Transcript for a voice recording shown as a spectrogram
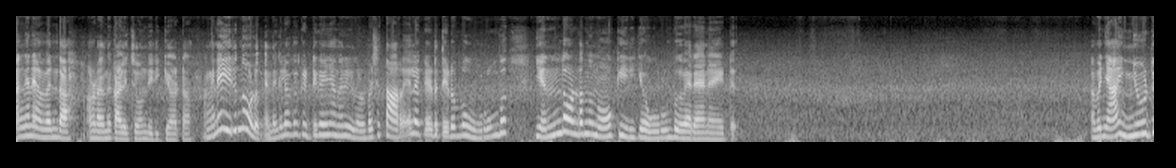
അങ്ങനെ അവൻ ദാ അവിടെ നിന്ന് കളിച്ചുകൊണ്ടിരിക്കുക കേട്ടോ അങ്ങനെ ഇരുന്നോളും. എന്തെങ്കിലുമൊക്കെ കിട്ടിക്കഴിഞ്ഞാൽ അങ്ങനെ ഇരുന്നോളും. പക്ഷെ തറയിലൊക്കെ എടുത്തിടുമ്പോൾ ഉറുമ്പ് എന്തുണ്ടെന്ന് നോക്കിയിരിക്കുക ഉറുമ്പ് വരാനായിട്ട്. അപ്പം ഞാൻ ഇങ്ങോട്ട്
